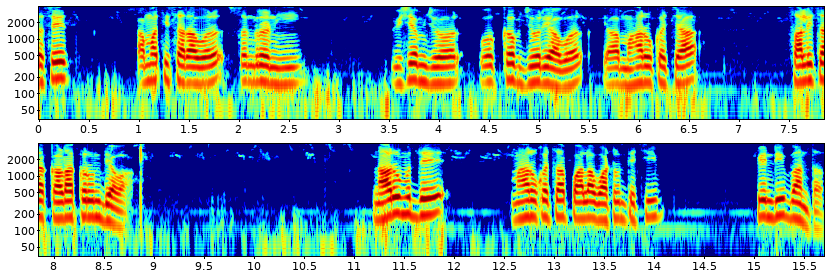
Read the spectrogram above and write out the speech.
तसेच अमातिसारावर संग्रहणी विषमज्वर व कपज्वर यावर या महारोगाच्या सालीचा काढा करून द्यावा. नारूमध्ये महारोगाचा पाला वाटून त्याची पेंडी बांधतात.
